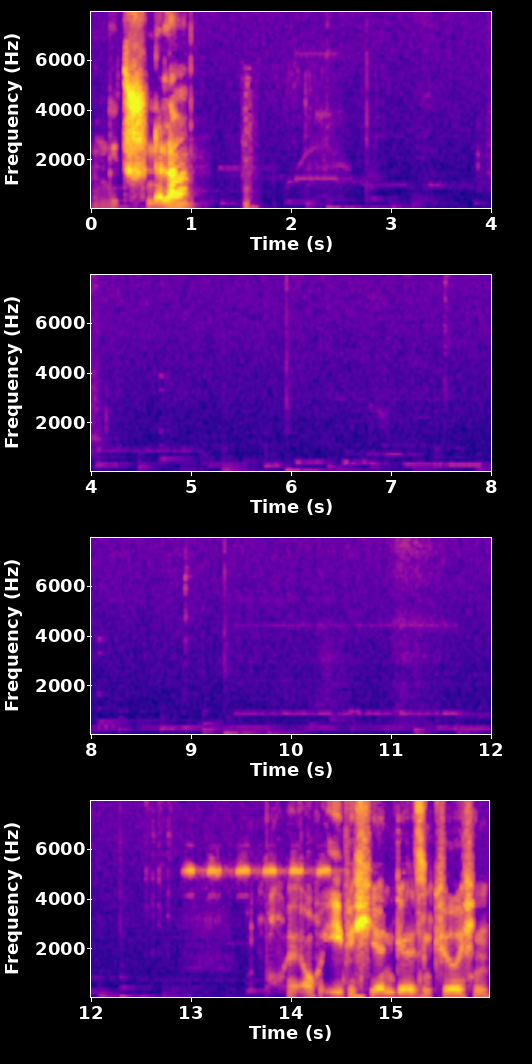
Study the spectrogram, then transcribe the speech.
Dann geht's schneller. Ewig hier in Gelsenkirchen.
